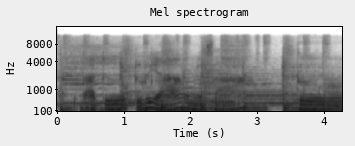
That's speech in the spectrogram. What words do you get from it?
Kita aduk dulu ya pemirsa. Tuh.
